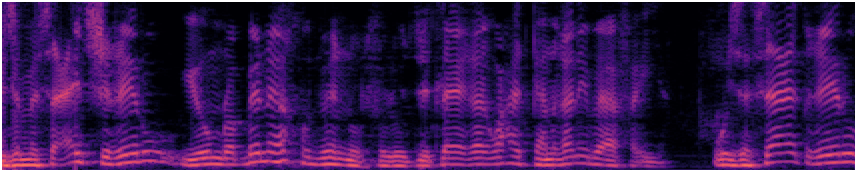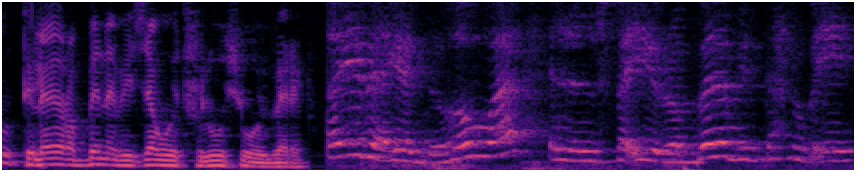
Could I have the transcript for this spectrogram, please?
إذا ما ساعدش غيره يقوم ربنا ياخد منه الفلوس دي تلاقي واحد كان غني بقى فقير. وإذا ساعد غيره تلاقي ربنا بيزود فلوسه ويبارك. طيب يا جدو هو الفقير ربنا بيمتحنه بإيه؟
